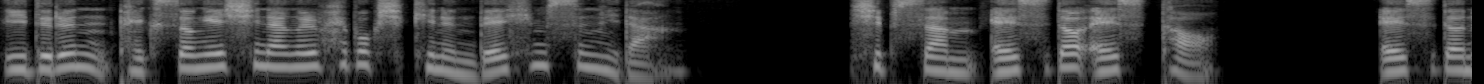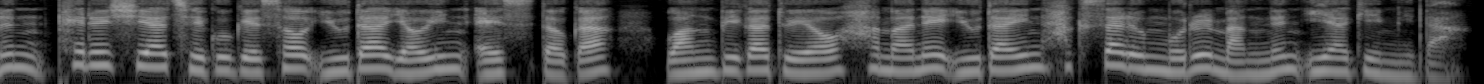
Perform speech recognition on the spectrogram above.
이들은 백성의 신앙을 회복시키는 데 힘씁니다. 13. 에스더 에스터 에스더는 페르시아 제국에서 유다 여인 에스더가 왕비가 되어 하만의 유다인 학살 음모를 막는 이야기입니다.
